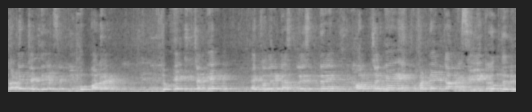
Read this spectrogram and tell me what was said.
ਸਾਡੇ ਜਗਦੇਵ ਸਿੰਘ ਜੀ ਬੋਪਰ ਹੈ ਜੋ ਕਿ ਇੱਕ ਚੰਗੇ ਇੱਥੋਂ ਦੇ ਇੰਡਸਟਰੀਲਿਸਟ ਨੇ ਔਰ ਚੰਗੇ ਇੱਕ ਵੱਡੇ ਕਾਂਗਰਸੀ ਲੀਡਰ ਹੁੰਦੇ ਨੇ।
